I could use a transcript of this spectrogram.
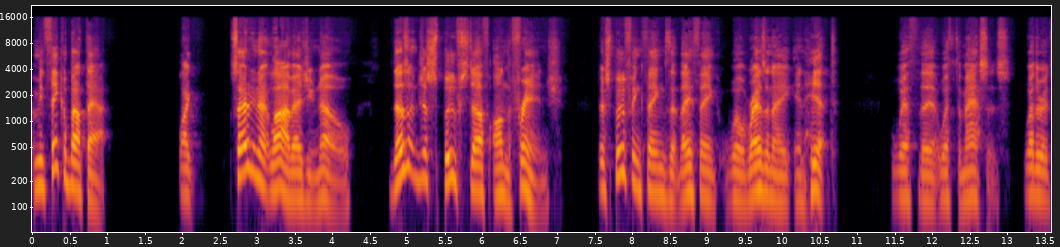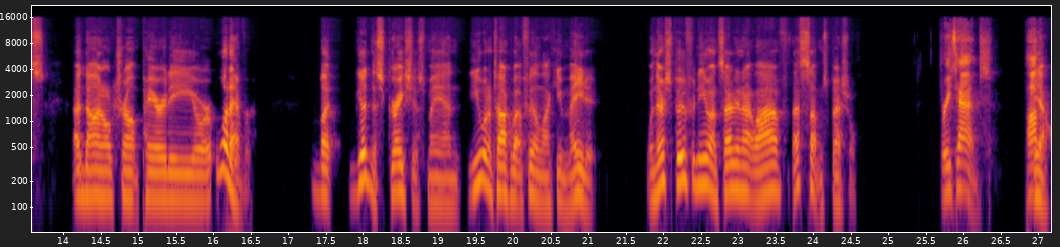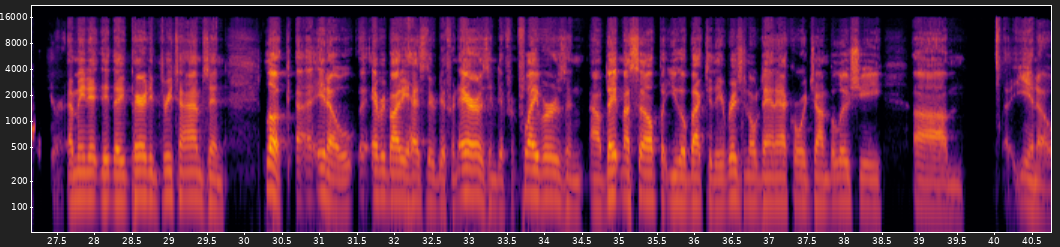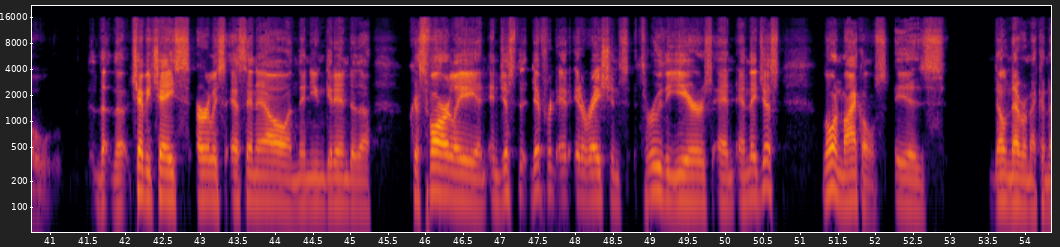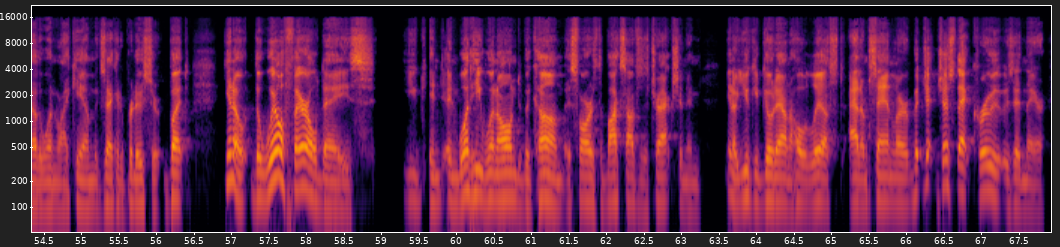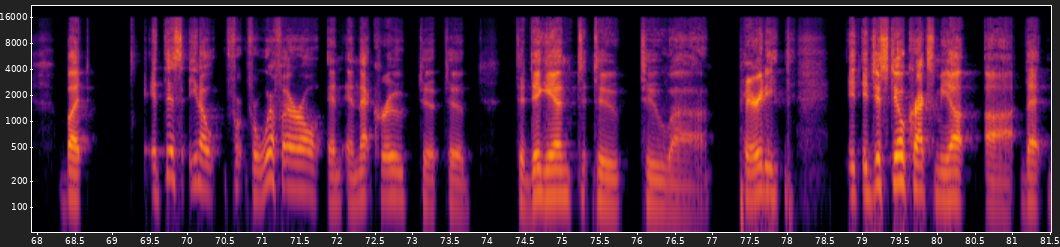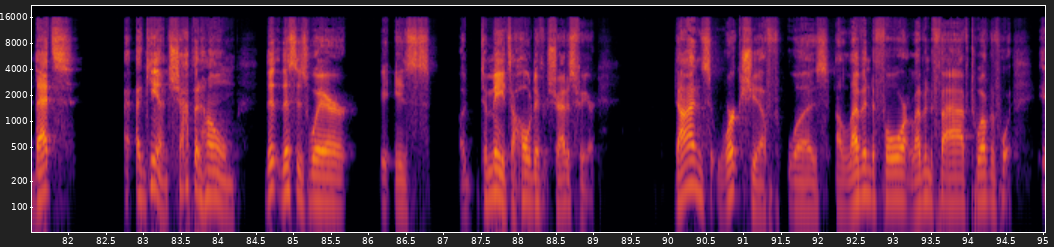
I mean, think about that. Like Saturday Night Live, as you know, doesn't just spoof stuff on the fringe they're spoofing things that they think will resonate and hit with the with the masses, whether it's a Donald Trump parody or whatever. But goodness gracious, man, you want to talk about feeling like you made it. When they're spoofing you on Saturday Night Live, that's something special. Three times. Pop yeah. I mean, it, it, they parodied him three times, and look, uh, you know, everybody has their different eras and different flavors, and I'll date myself, but you go back to the original Dan Aykroyd, John Belushi, um, you know, the the Chevy Chase early SNL, and then you can get into the Chris Farley and and just the different iterations through the years, and and they just Lorne Michaels is they'll never make another one like him, executive producer, but you know the Will Ferrell days you and, and what he went on to become as far as the box office attraction and you know you could go down a whole list adam sandler but j- just that crew that was in there. But at this you know for for will ferrell and and that crew to to to dig in to to, to uh parody it, it just still cracks me up uh that that's again shop at home th- this is where it is uh, to me it's a whole different stratosphere Don's work shift was 11 to 4, 11 to 5, 12 to 4.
